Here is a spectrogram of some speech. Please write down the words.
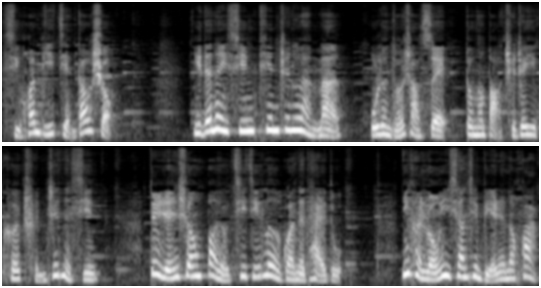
喜欢比剪刀手，你的内心天真烂漫，无论多少岁都能保持着一颗纯真的心，对人生抱有积极乐观的态度。你很容易相信别人的话，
